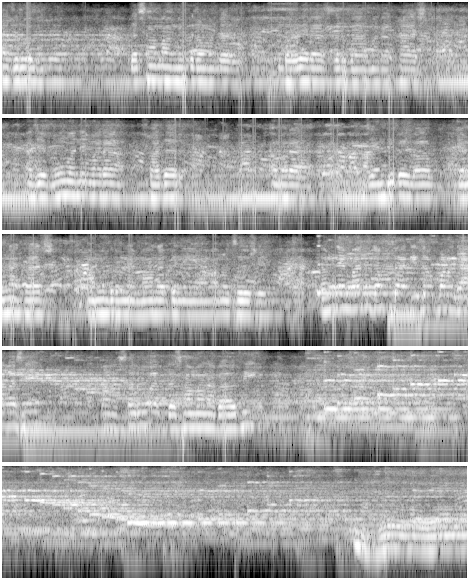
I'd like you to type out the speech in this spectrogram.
આજરોજ દશામા મિત્ર મંડળ ભવ્ય રાસ ગરબા અમારા ખાસ. આજે હું અને મારા ફાધર અમારા જયંતિભાઈ બાપ, એમના ખાસ આમંત્રણને માન આપીને આવવાનું થયું છે. તમને મનગમતા ગીતો પણ ગાવા છે, પણ શરૂઆત દશામાના ભાવથી. લોકો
